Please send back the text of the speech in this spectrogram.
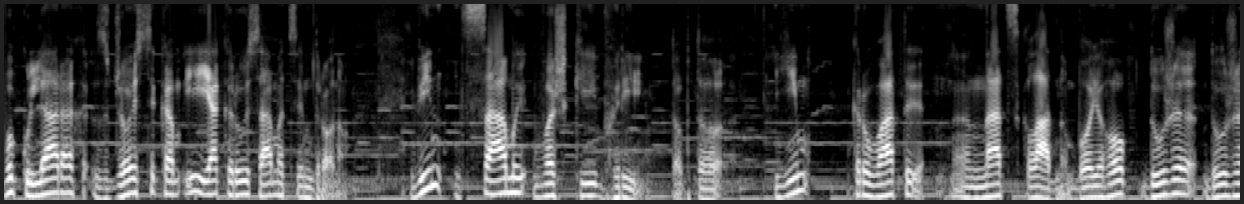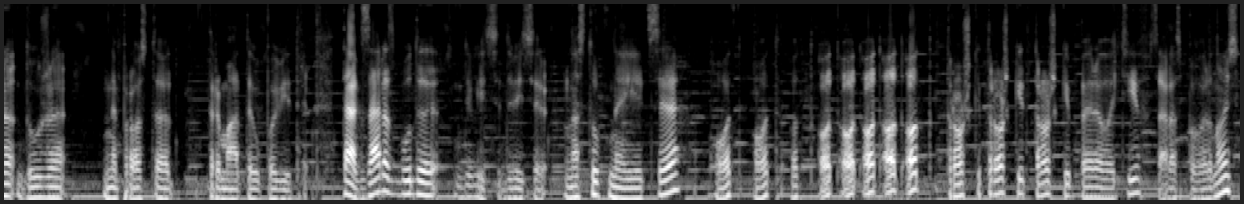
В окулярах з джойстиком, і я керую саме цим дроном. Він самий важкий в грі. Тобто їм керувати е, надскладно, бо його дуже, дуже, дуже непросто тримати у повітрі. Так, зараз буде. Дивіться, дивіться, наступне яйце. От, от, от, от, от, от, от, от. Трошки, трошки, трошки перелетів. Зараз повернусь.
